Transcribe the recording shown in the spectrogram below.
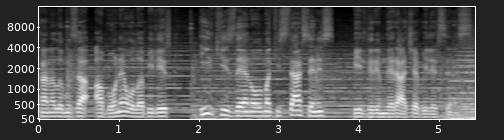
kanalımıza abone olabilir, ilk izleyen olmak isterseniz bildirimleri açabilirsiniz.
